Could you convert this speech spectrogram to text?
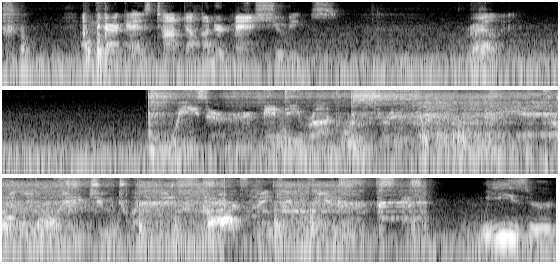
America has topped 100 mass shootings. Really? Weezer, Indie Rock Road Trip. Coming your way June 25th. Spain Cable Theater. Special. Weezer.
